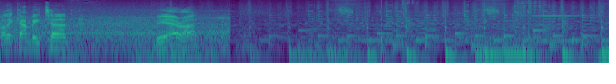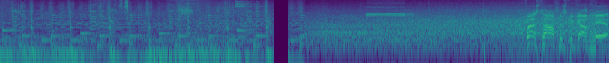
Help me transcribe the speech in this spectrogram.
Well, it can be turned. Vieira. First half has begun here.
